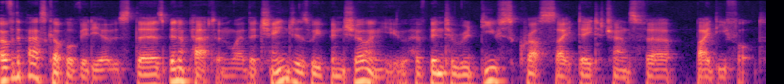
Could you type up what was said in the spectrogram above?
over the past couple of videos, there's been a pattern where the changes we've been showing you have been to reduce cross-site data transfer by default.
